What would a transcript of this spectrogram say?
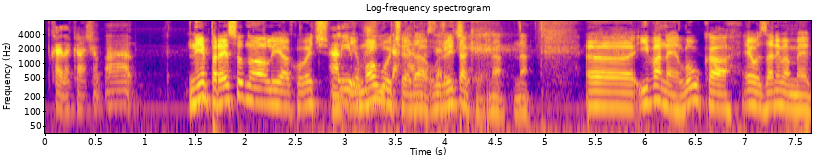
kaj da kažem, a, Nije presudno, ali ako već Ali je užitak, moguće, da, užitak je, da, da. E, Ivane, Luka, evo zanima me,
